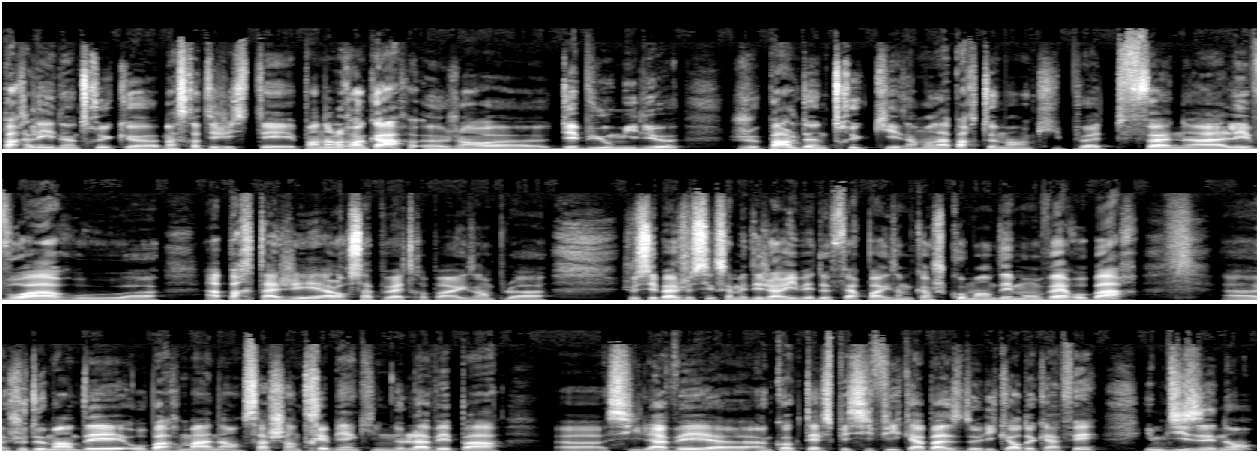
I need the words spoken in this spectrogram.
parler d'un truc. euh, ma stratégie, c'était pendant le rencard, euh, genre euh, début ou milieu, je parle d'un truc qui est dans mon appartement, qui peut être fun à aller voir ou euh, à partager. Alors, ça peut être par exemple, euh, je sais pas, je sais que ça m'est déjà arrivé de faire par exemple quand je commandais mon verre au bar, euh, je demandais au barman, en sachant très bien qu'il ne l'avait pas, euh, s'il avait euh, un cocktail spécifique à base de liqueur de café. Il me disait non.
